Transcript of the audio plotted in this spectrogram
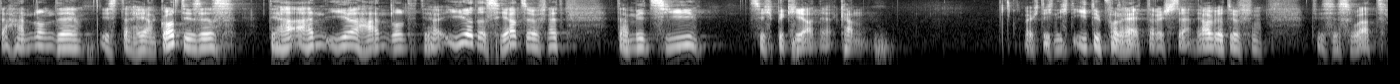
der Handelnde ist der Herr. Gott ist es, der an ihr handelt, der ihr das Herz öffnet, damit sie sich bekehren kann. Möchte ich nicht i-typfelreiterisch sein. Ja, wir dürfen dieses Wort,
